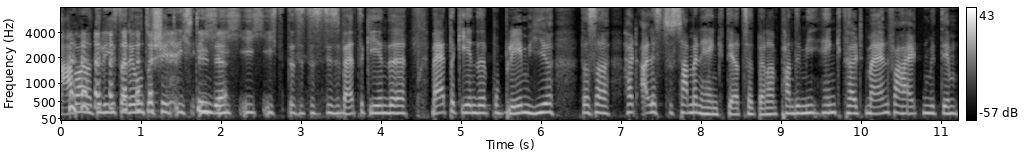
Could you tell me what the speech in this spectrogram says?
Aber natürlich ist da der Unterschied. Ich, Stimmt, ich, ja. ich, ich, ich, das ist das ist dieses weitergehende, weitergehende Problem hier, dass er halt alles zusammenhängt derzeit. Bei einer Pandemie hängt halt mein Verhalten mit dem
